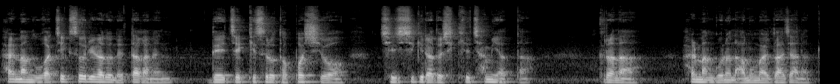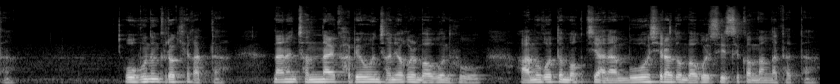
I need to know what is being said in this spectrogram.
할망구가 찍소리라도 냈다가는 내 재킷으로 덮어 씌워 질식이라도 시킬 참이었다. 그러나 할망구는 아무 말도 하지 않았다. 오후는 그렇게 갔다. 나는 전날 가벼운 저녁을 먹은 후 아무것도 먹지 않아 무엇이라도 먹을 수 있을 것만 같았다.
